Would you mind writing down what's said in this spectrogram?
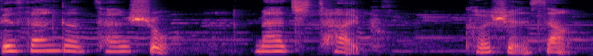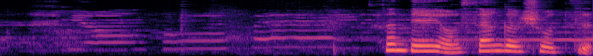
第三个参数 match type 可选项，分别有三个数字，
